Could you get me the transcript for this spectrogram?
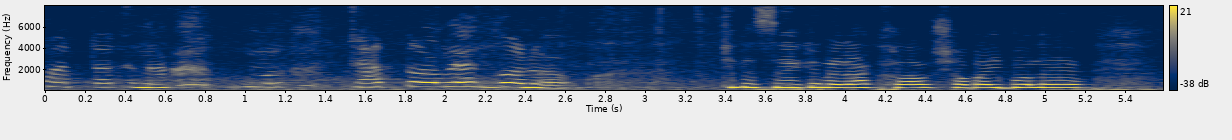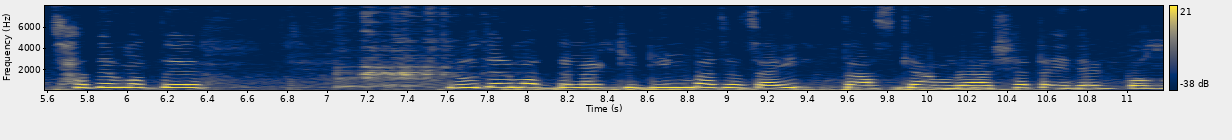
উঠতে পারতেছে না। ম- ছাদ তো অনেক গরম ঠিক আছে, এখানে রাখো। সবাই বলে ছাদের মধ্যে, রোদের মধ্যে নাকি ডিম বাজা যায়, তো আজকে আমরা সেটাই দেখব।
